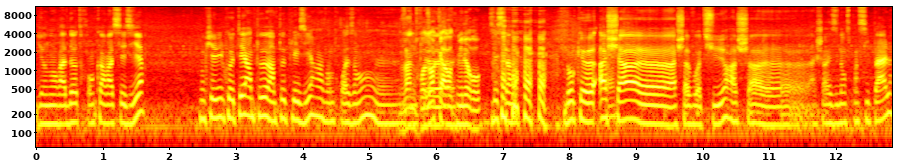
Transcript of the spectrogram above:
Il y en aura d'autres encore à saisir. Donc il y a eu le côté un peu, un peu plaisir, hein, 23 ans. euh, 23 donc, ans, euh, 40 000 euros. C'est ça. donc euh, achat, euh, achat voiture, achat, euh, achat résidence principale,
